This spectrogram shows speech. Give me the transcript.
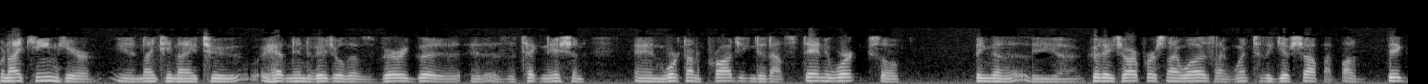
When I came here in 1992, we had an individual that was very good as a technician and worked on a project and did outstanding work. So, being the, the uh, good HR person I was, I went to the gift shop. I bought a big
